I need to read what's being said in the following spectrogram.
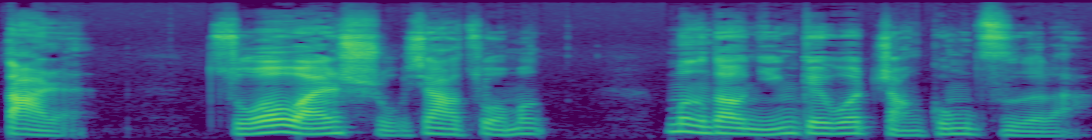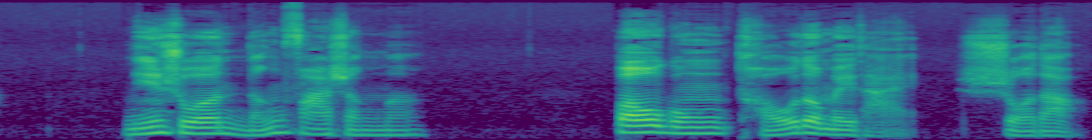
大人，昨晚属下做梦，梦到您给我涨工资了，您说能发生吗？”包公头都没抬，说道：“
